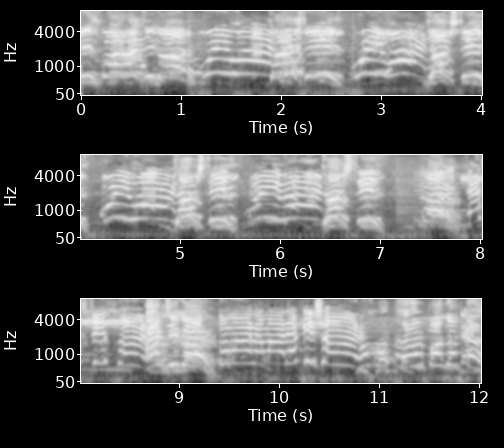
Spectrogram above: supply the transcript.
Justice for Antigone! We want justice! We want justice! We want justice! We want justice! Justice for Antigone! তোমার আমার স্বর! তার পদত্যাগ!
